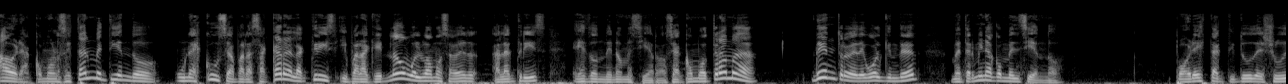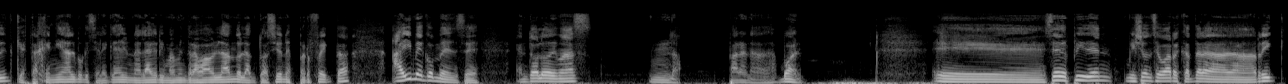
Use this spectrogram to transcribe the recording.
Ahora, como nos están metiendo una excusa para sacar a la actriz y para que no volvamos a ver a la actriz, es donde no me cierra. O sea, como trama dentro de The Walking Dead, me termina convenciendo. Por esta actitud de Judith, que está genial porque se le queda una lágrima mientras va hablando, la actuación es perfecta. Ahí me convence. En todo lo demás, no, para nada. Bueno, eh, se despiden. Millón se va a rescatar a Rick.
